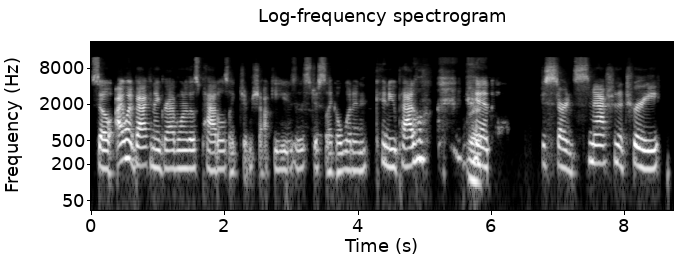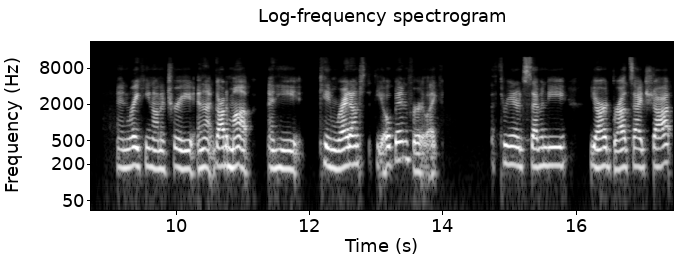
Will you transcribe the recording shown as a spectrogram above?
So I went back and I grabbed one of those paddles like Jim Shockey uses, just like a wooden canoe paddle, Right. and uh, just started smashing a tree and raking on a tree. And that got him up. And he came right out to the open for like a 370 yard broadside shot.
